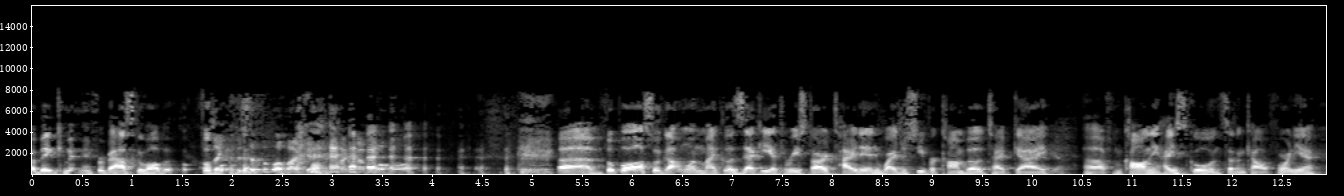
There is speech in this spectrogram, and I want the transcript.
a big commitment for basketball, but I was like, this is a football podcast. We're talking about football. Uh, football also got one. Michael Ezeike, a three-star tight end, wide receiver combo type guy Yeah. uh, from Colony High School in Southern California,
